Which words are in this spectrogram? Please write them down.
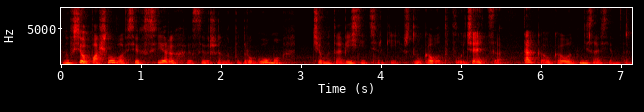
Ну все пошло во всех сферах совершенно по-другому. Чем это объяснить, Сергей? Что у кого-то получается так, а у кого-то не совсем так.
